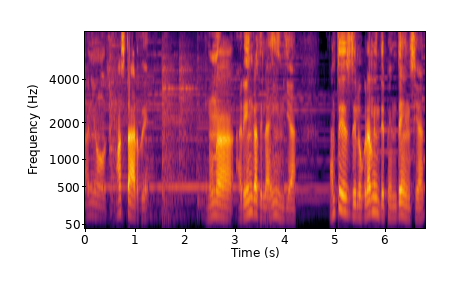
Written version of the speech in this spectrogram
Años más tarde, en una arenga de la India, antes de lograr la independencia,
